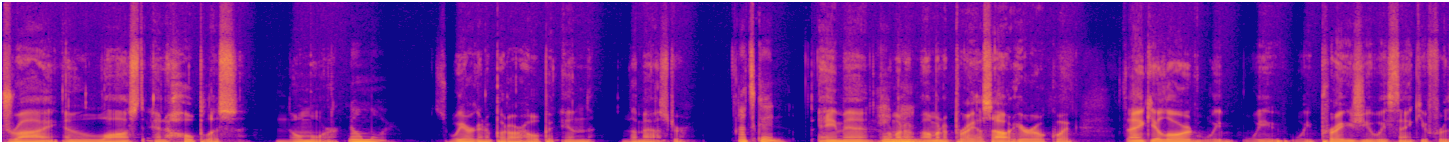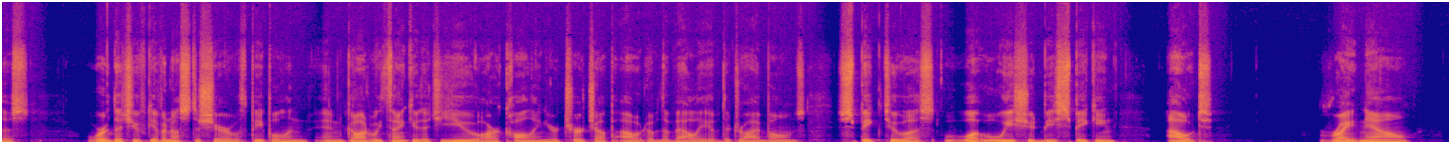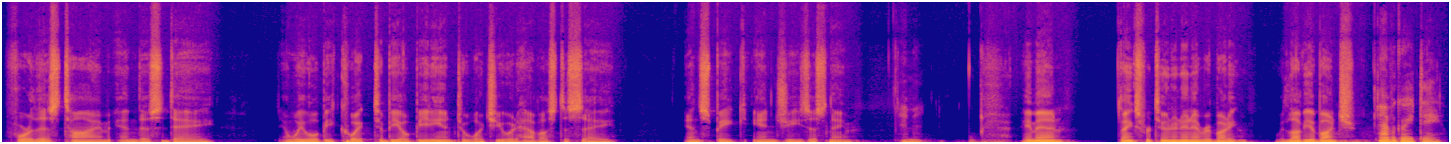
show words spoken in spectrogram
dry and lost and hopeless no more. No more. So we are going to put our hope in the Master. That's good. Amen. I'm going Amen. to I'm going to pray us out here real quick. Thank you, Lord. We we we praise you. We thank you for this word that you've given us to share with people and and God, we thank you that you are calling your church up out of the valley of the dry bones. Speak to us what we should be speaking out right now for this time and this day. And we will be quick to be obedient to what you would have us to say and speak in Jesus' name. Amen. Amen. Thanks for tuning in, everybody. We love you a bunch. Have a great day.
